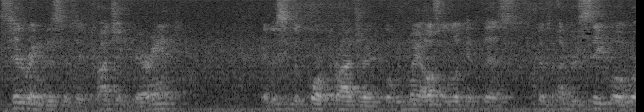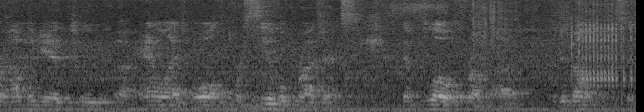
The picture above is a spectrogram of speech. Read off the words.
considering this as a project variant. This is the core project, but we may also look at this, because under CEQA, we're obligated to uh, analyze all foreseeable projects that flow from uh, the development decision.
